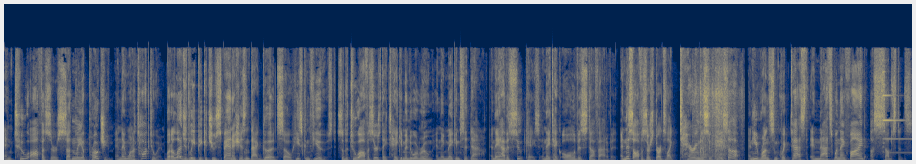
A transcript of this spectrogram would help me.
and two officers suddenly approach him and they want to talk to him. But allegedly, Pikachu's Spanish isn't that good, so he's confused. So the two officers, they take him into a room and they make him sit down. And they have his suitcase and they take all of his stuff out of it. And this officer starts like tearing the suitcase up. And he runs some quick tests, and that's when they find a substance.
